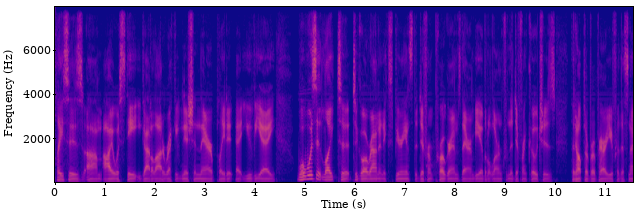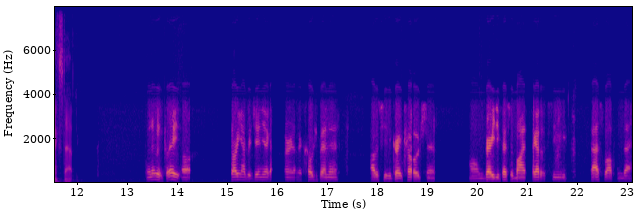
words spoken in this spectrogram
places. Um, Iowa State, you got a lot of recognition there. Played it at UVA. What was it like to to go around and experience the different programs there and be able to learn from the different coaches that helped to prepare you for this next step? And it was great. Uh, starting at Virginia, I got to learn under Coach Bennett. Obviously, he's a great coach and um, very defensive mind. I got to see basketball from that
